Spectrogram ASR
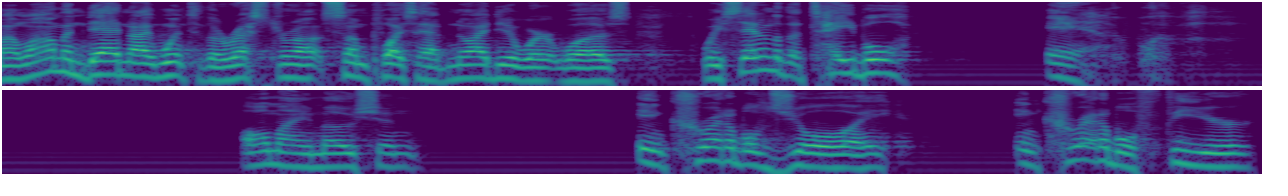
My mom and dad and I went to the restaurant someplace. I have no idea where it was. We sat under the table and all my emotion, incredible joy, incredible fear,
